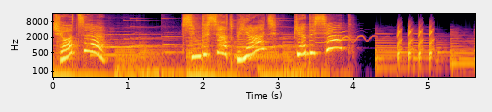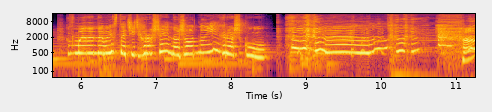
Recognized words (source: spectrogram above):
що це? 75? 50? В мене не вистачить грошей на жодну іграшку. Га?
